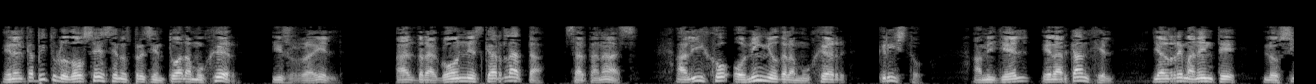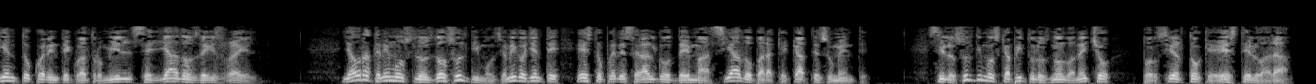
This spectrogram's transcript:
En el capítulo doce se nos presentó a la mujer, Israel, al dragón escarlata, Satanás, al hijo o niño de la mujer, Cristo, a Miguel, el arcángel, y al remanente, los ciento cuarenta y cuatro mil sellados de Israel. Y ahora tenemos los dos últimos, y amigo oyente, esto puede ser algo demasiado para que capte su mente. Si los últimos capítulos no lo han hecho, por cierto que éste lo hará.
